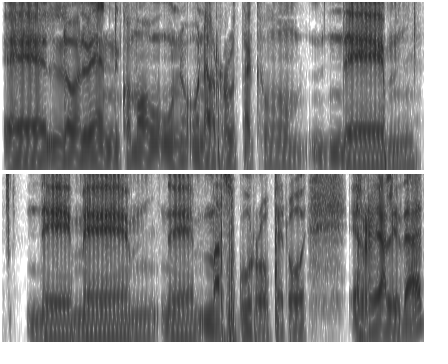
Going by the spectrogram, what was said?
eh, lo ven como una ruta como de, de, más seguro, pero en realidad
